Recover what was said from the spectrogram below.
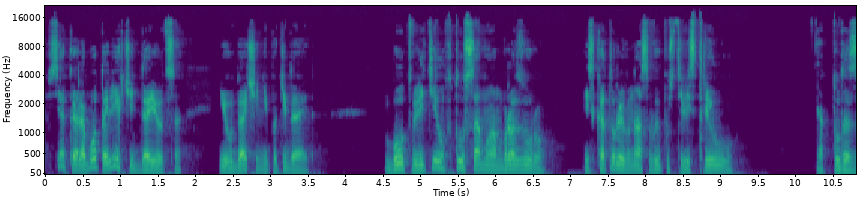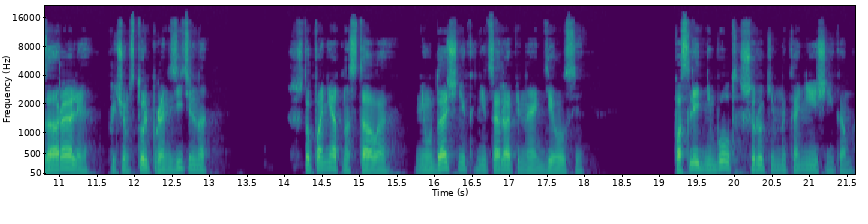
всякая работа легче дается и удача не покидает. Болт влетел в ту самую амбразуру, из которой в нас выпустили стрелу. Оттуда заорали, причем столь пронзительно, что понятно стало, неудачник не царапиной отделался. Последний болт с широким наконечником.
